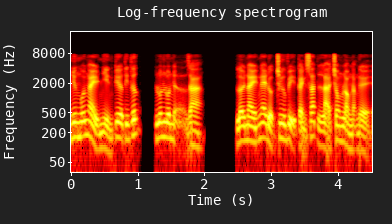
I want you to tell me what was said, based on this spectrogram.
nhưng mỗi ngày nhìn kia tin tức, luôn luôn nhận ra lời này nghe được chư vị cảnh sát là trong lòng nặng nề.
